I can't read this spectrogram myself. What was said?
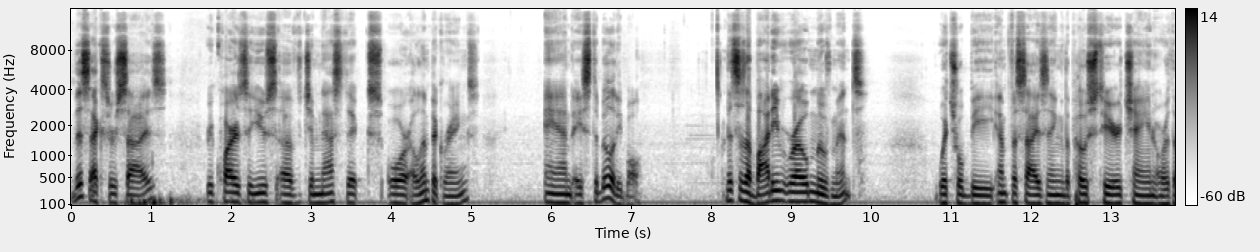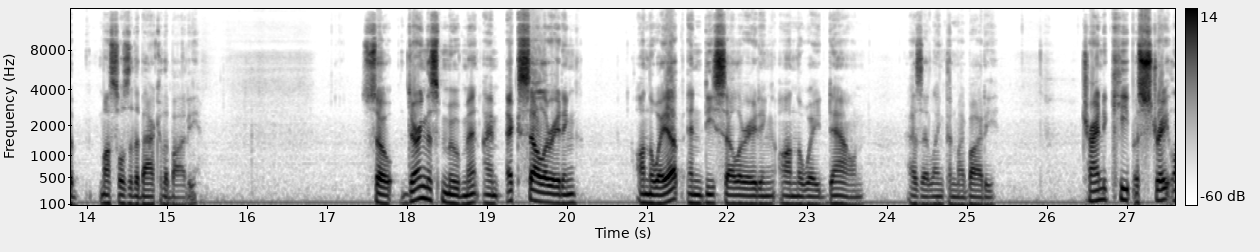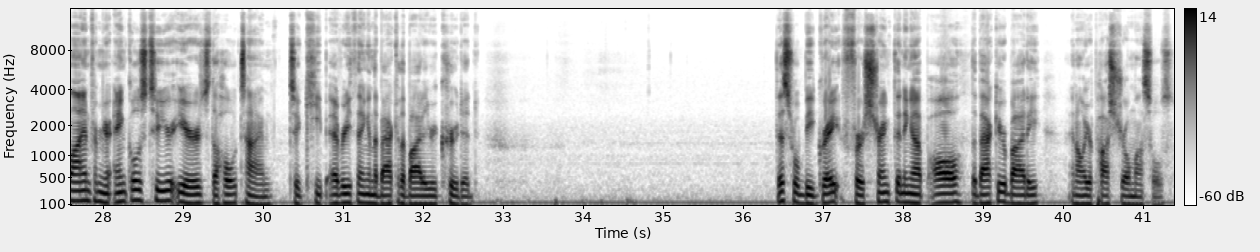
This exercise requires the use of gymnastics or Olympic rings and a stability ball. This is a body row movement which will be emphasizing the posterior chain or the muscles of the back of the body. So during this movement, I'm accelerating on the way up and decelerating on the way down as I lengthen my body. Trying to keep a straight line from your ankles to your ears the whole time to keep everything in the back of the body recruited. This will be great for strengthening up all the back of your body and all your postural muscles.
